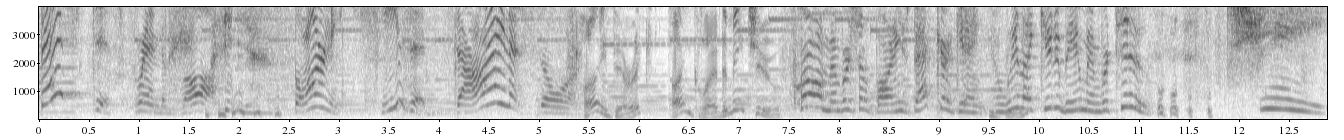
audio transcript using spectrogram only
bestest friend of all, Barney. He's a dinosaur. Hi, Derek. I'm glad to meet you. We're all members of Barney's Backyard Gang, and we'd mm-hmm. like you to be a member too. Gee,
